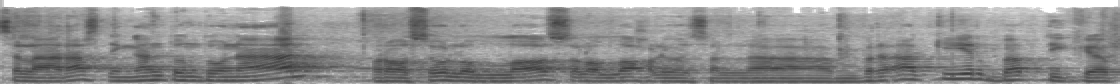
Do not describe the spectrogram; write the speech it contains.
selaras dengan tuntunan Rasulullah Sallallahu Alaihi Wasallam. Berakhir bab 39.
